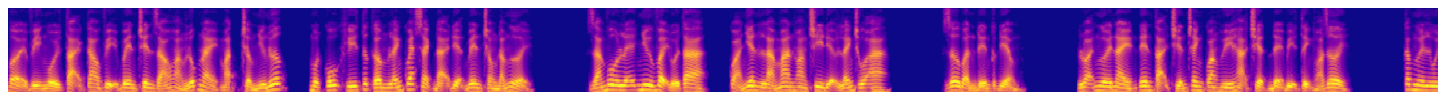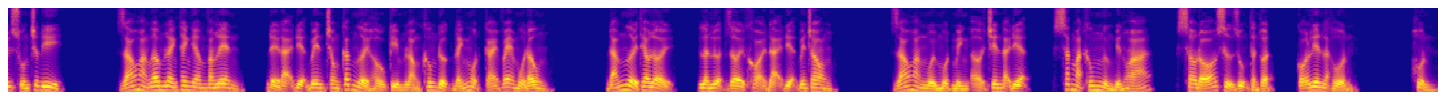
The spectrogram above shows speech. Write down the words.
bởi vì ngồi tại cao vị bên trên giáo hoàng lúc này mặt trầm như nước, một cỗ khí tức âm lãnh quét sạch đại điện bên trong đám người. Dám vô lễ như vậy đối ta, quả nhiên là man hoang chi địa lãnh chúa a. Dơ bẩn đến cực điểm. Loại người này nên tại chiến tranh quang huy hạ triệt để bị tỉnh hóa rơi. Các ngươi lui xuống trước đi giáo hoàng âm lanh thanh âm vang lên, để đại điện bên trong các người hầu kìm lòng không được đánh một cái ve mùa đông. Đám người theo lời, lần lượt rời khỏi đại điện bên trong. Giáo hoàng ngồi một mình ở trên đại điện, sắc mặt không ngừng biến hóa, sau đó sử dụng thần thuật, có liên lạc hồn. Hồn,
